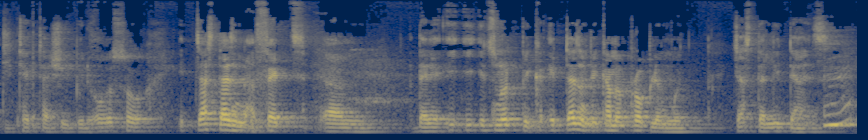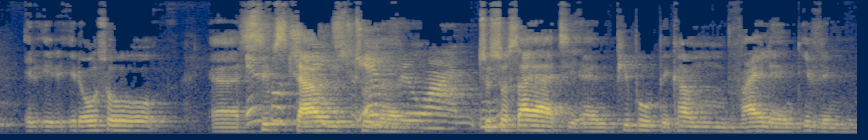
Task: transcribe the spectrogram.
dictatorship. It also it just doesn't affect um, that it, it, it's not bec- it doesn't become a problem with just the leaders. It, it it also uh, seeps down to, to the everyone. to society and people become violent even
